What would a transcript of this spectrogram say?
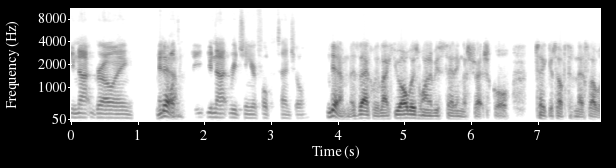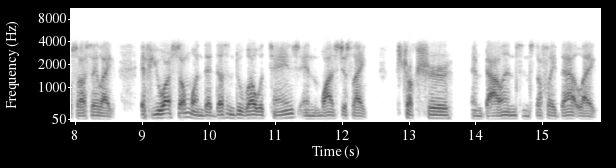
you're not growing, and yeah. you're not reaching your full potential. Yeah, exactly. Like you always want to be setting a stretch goal, take yourself to the next level. So I say like if you are someone that doesn't do well with change and wants just like structure and balance and stuff like that, like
